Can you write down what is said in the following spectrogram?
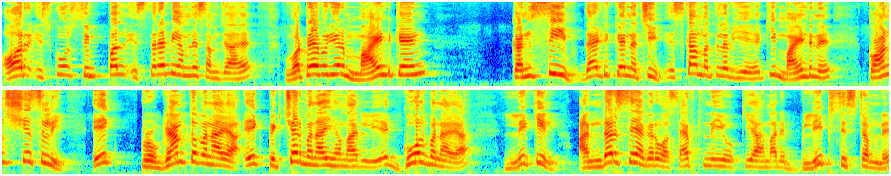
और इसको सिंपल इस तरह भी हमने समझा है whatever your mind can conceive that you can achieve इसका मतलब यह है कि माइंड ने कॉन्शियसली एक प्रोग्राम तो बनाया, एक पिक्चर बनाई हमारे लिए, एक गोल बनाया, लेकिन अंदर से अगर वो एक्सेप्ट नहीं हो किया हमारे बिलीफ सिस्टम ने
